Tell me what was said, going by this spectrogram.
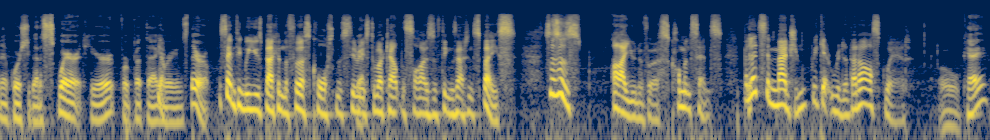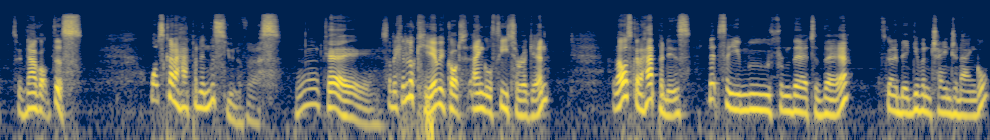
And of course, you've got to square it here for Pythagorean's theorem. The same thing we used back in the first course in the series to work out the size of things out in space. So this is our universe, common sense. But let's imagine we get rid of that r squared. Okay. So we've now got this. What's going to happen in this universe? Okay. So we can look here, we've got angle theta again. Now what's going to happen is, let's say you move from there to there, it's going to be a given change in angle.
